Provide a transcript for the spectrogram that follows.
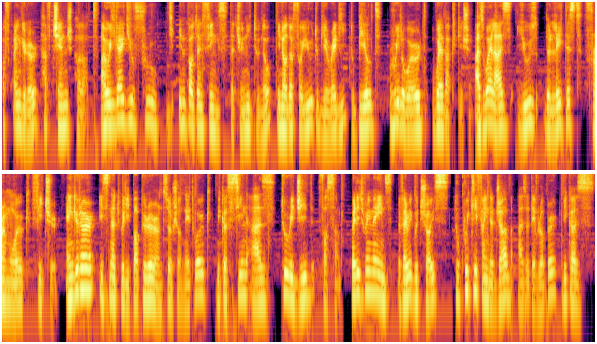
of Angular have changed a lot. I will guide you through the important things that you need to know in order for you to be ready to build real-world web application, as well as use the latest framework feature. Angular is not really popular on social network because seen as too rigid for some, but it remains a very good choice to quickly find a job as a developer because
